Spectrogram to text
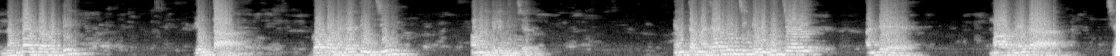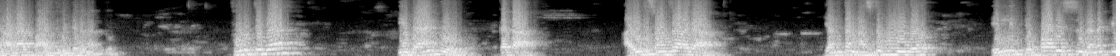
నమ్మారు కాబట్టి ఎంత గొప్ప మెజార్టీ ఇచ్చి మమ్మల్ని గెలిపించారు. ఎంత మెజార్టీ ఇచ్చి గెలిపించారు అంటే మా మీద చాలా బాధ్యత పెట్టారు నాకు పూర్తిగా ఈ బ్యాంకు గత ఐదు సంవత్సరాలుగా ఎంత నష్టపోయిందో ఎన్ని డిపాజిట్స్ వెనక్కి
